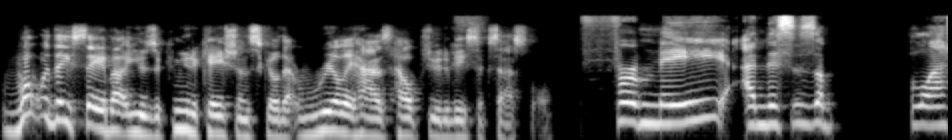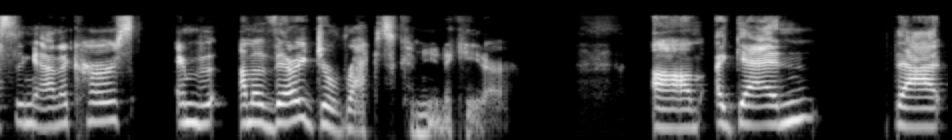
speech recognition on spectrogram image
what would they say about you as a communication skill that really has helped you to be successful? For me, and this is a blessing and a curse, I'm I'm a very direct communicator. Um, again, that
